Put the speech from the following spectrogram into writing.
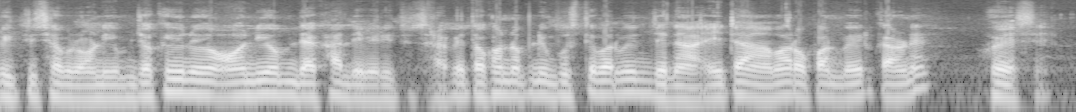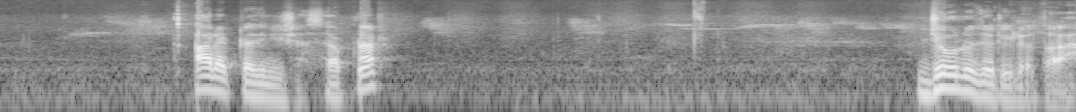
ঋতুস্রাবের অনিয়ম, যখন অনিয়ম দেখা দেবে ঋতুস্রাবে, তখন আপনি বুঝতে পারবেন যে না, এটা আমার অপান বায়ুর কারণে হয়েছে। আর একটা জিনিস আছে আপনার যৌন জটিলতা,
